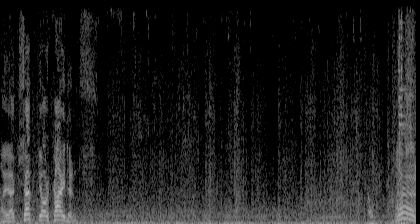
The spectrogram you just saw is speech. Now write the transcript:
I accept your guidance. Ah.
